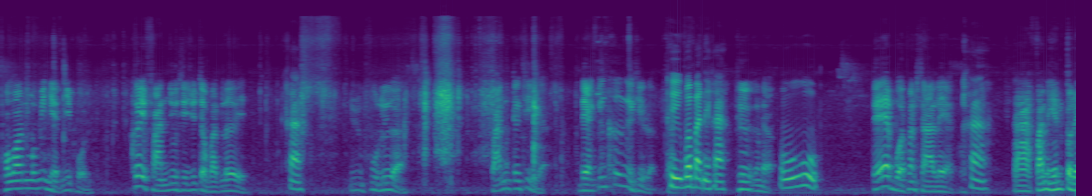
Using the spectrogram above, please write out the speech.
เพราะว่ามันบ่มีเหตุมีผล เคยฝันอยู่สิอยู่จังหวัดเลยค่ะ อยู่ผู้เรือ ฝันจังซี่แหละแดงครึ่งๆจังซี่แหละถือบ่บัดนี่ค่ะ ถือกันแล้วโอ้ แต่บวชพรรษาแรกค่ะ ตาฝันเห็นตัวแ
